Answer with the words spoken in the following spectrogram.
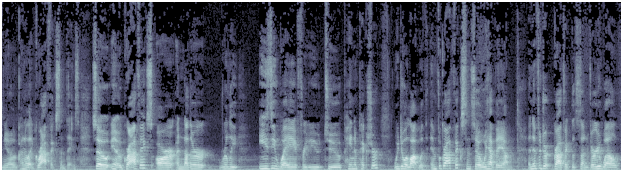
you know, kind of like graphics and things. So you know, graphics are another really easy way for you to paint a picture. We do a lot with infographics, and so we have a um, an infographic that's done very well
